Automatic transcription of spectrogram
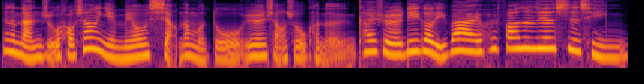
那个男主好像也没有想那么多，因为想说可能开学第一个礼拜会发生这件事情，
